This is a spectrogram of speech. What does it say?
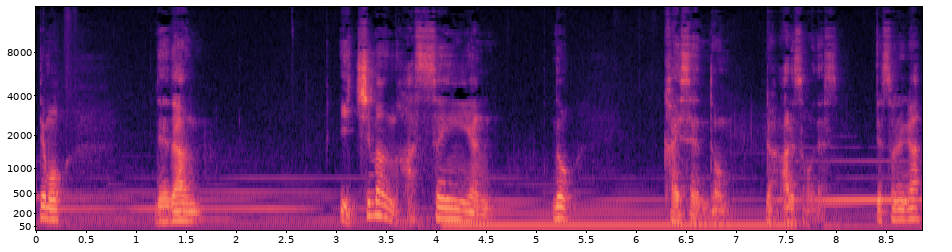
う。でも値段1万8000円の海鮮丼があるそうです。でそれが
